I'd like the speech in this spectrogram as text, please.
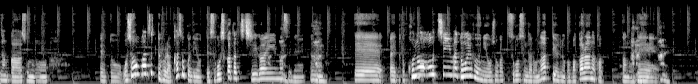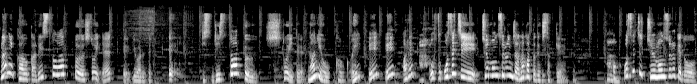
なんかそのえっとお正月ってほら家族によって過ごし方違いますよね。はい。うん。で、えっとこのお家はどういうふうにお正月過ごすんだろうなっていうのが分からなかったので、はい。何買うかリストアップしといてって言われてえリスリストアップしといて何を買うか？えええあれ？あ。おおせち注文するんじゃなかったでしたっけ？みたいな。うんおおせち注文するけど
